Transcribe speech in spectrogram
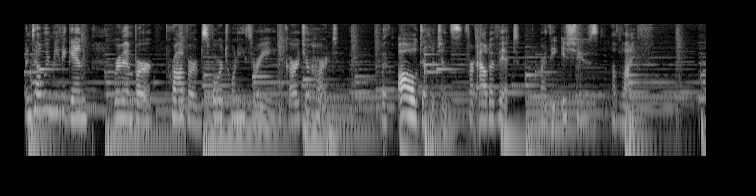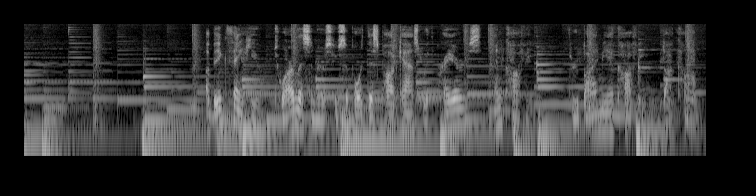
Until we meet again, remember Proverbs 4:23, guard your heart with all diligence, for out of it are the issues of life. A big thank you to our listeners who support this podcast with prayers and coffee through buymeacoffee.com.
